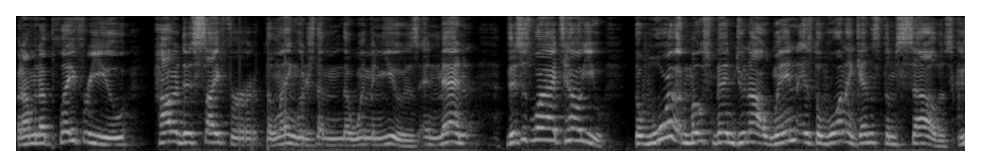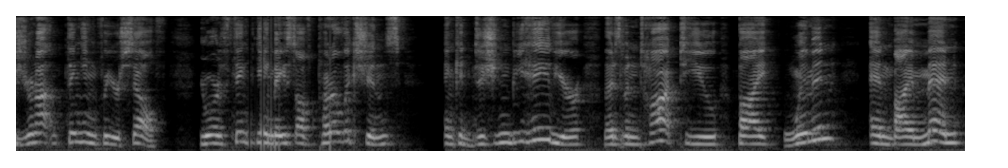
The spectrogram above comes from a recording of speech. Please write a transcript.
but I'm going to play for you how to decipher the language that the women use. And men, this is why I tell you the war that most men do not win is the one against themselves because you're not thinking for yourself. You are thinking based off predilections and conditioned behavior that has been taught to you by women and by men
